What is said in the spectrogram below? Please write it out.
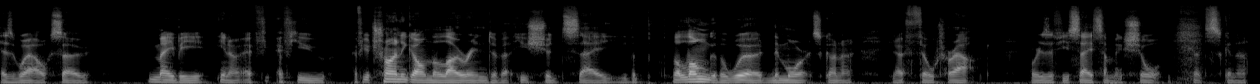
as well. So maybe you know if if you if you're trying to go on the lower end of it, you should say the the longer the word, the more it's gonna you know filter out. Whereas if you say something short, that's gonna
